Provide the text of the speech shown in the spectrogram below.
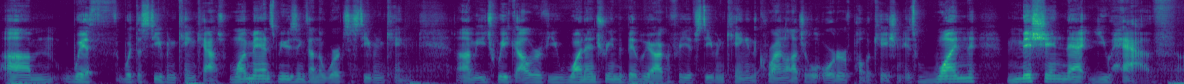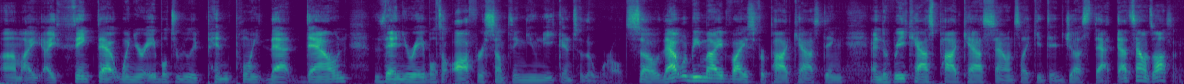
um, with with the Stephen King cast. One man's musings on the works of Stephen King. Um, each week, I'll review one entry in the bibliography of Stephen King in the chronological order of publication. It's one mission that you have. Um, I, I think that when you're able to really pinpoint that down, then you're able to offer something unique into the world. So that would be my advice for podcasting. And the Recast podcast sounds like you did just that. That sounds awesome.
